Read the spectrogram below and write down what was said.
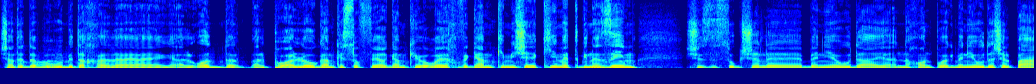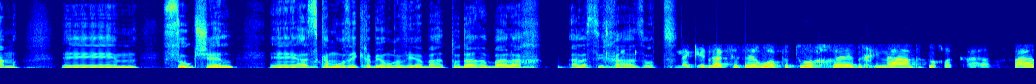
שם תדברו בטח על, על עוד, על, על פועלו גם כסופר, גם כעורך וגם כמי שהקים את גנזים, שזה סוג של בן יהודה, נכון? פרויקט בן יהודה של פעם. סוג של. אה, אז כאמור, זה יקרה ביום רביעי הבא. תודה רבה לך על השיחה הזאת. נגיד רק שזה אירוע פתוח אה, בחינם, פתוח לקהל הרחב,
